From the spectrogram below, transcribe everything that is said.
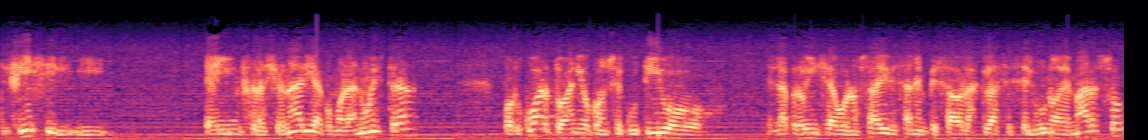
difícil e inflacionaria como la nuestra, por cuarto año consecutivo en la provincia de Buenos Aires han empezado las clases el 1 de marzo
